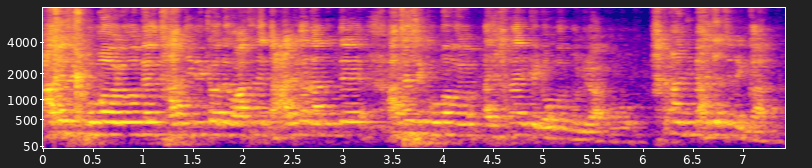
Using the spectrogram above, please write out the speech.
아저씨 고마워요. 내가 간지니까 내가 와서 내 난리가 났는데 아저씨 고마워요. 아니 하나님께 영광 돌리라고. 하나님이 하셨으니까.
